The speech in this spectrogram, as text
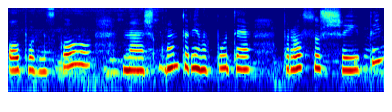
обов'язково наш контурінг буде просушити.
